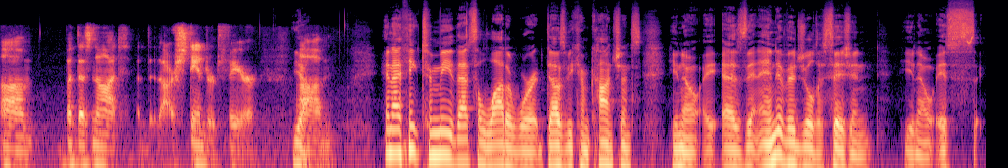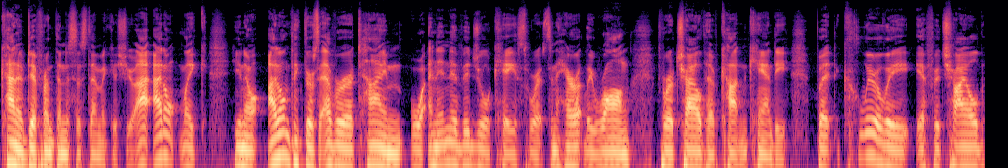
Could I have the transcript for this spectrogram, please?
um, but that's not our standard fare. Yeah. Um, and I think to me that's a lot of where it does become conscience you know as an individual decision you know, is kind of different than a systemic issue. I, I don't like, you know, I don't think there's ever a time or an individual case where it's inherently wrong for a child to have cotton candy. But clearly, if a child,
